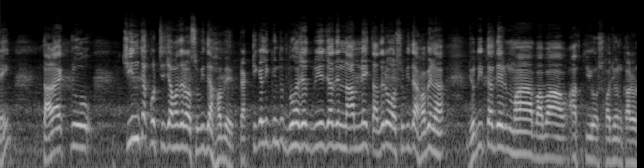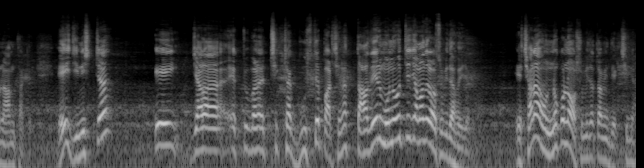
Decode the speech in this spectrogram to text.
নেই, তারা একটু চিন্তা করছে যে আমাদের অসুবিধা হবে। প্র্যাকটিক্যালি কিন্তু দু হাজার দুইয়ে যাদের নাম নেই, তাদেরও অসুবিধা হবে না, যদি তাদের মা, বাবা, আত্মীয়, স্বজন কারও নাম থাকে। এই জিনিসটা এই যারা একটু মানে ঠিকঠাক বুঝতে পারছে না, তাদের মনে হচ্ছে যে আমাদের অসুবিধা হয়ে যাবে। এছাড়া অন্য কোনো অসুবিধা তো আমি দেখছি না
